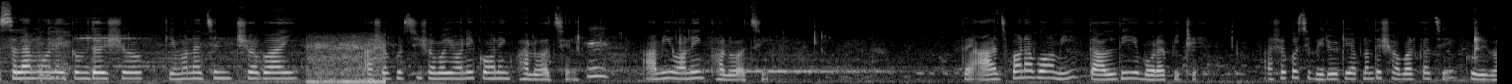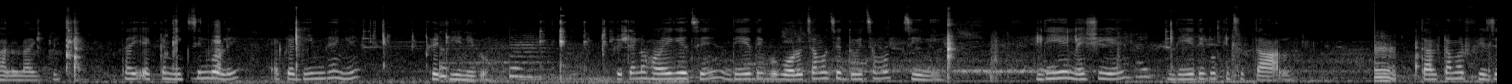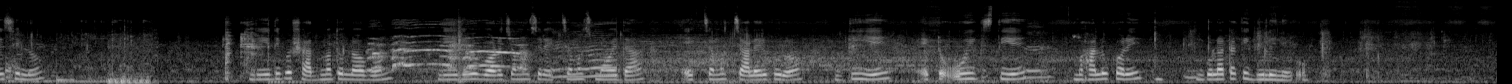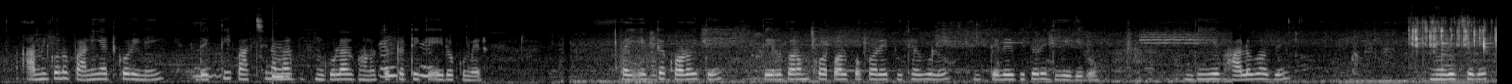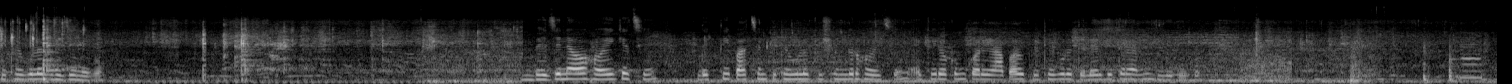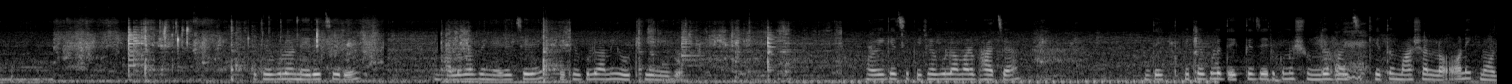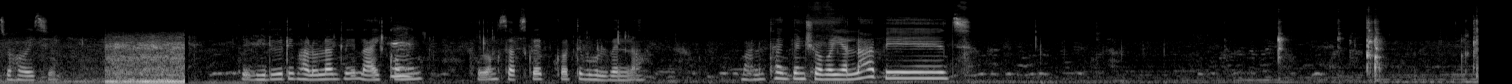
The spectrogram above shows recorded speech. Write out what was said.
আসসালামু আলাইকুম দর্শক, কেমন আছেন সবাই? আশা করছি সবাই অনেক অনেক ভালো আছেন। আমি অনেক ভালো আছি। তাই আজ বানাবো আমি তাল দিয়ে বড়া পিঠে। আশা করছি ভিডিওটি আপনাদের সবার কাছে খুবই ভালো লাগবে। তাই একটা মিক্সিং বলে একটা ডিম ভেঙে ফেটিয়ে নিব। ফেটানো হয়ে গেছে, দিয়ে দিব বড় চামচের দুই চামচ চিনি। দিয়ে মিশিয়ে দিয়ে দিব কিছু তাল। তালটা আমার ফ্রিজে ছিল। দিয়ে দিব স্বাদ মতো লবণ, দিয়ে দিব বড় চামচের এক চামচ ময়দা, এক চামচ চালের গুঁড়ো, দিয়ে একটু উইক্স দিয়ে ভালো করে গোলাটাকে গুলে নেব। আমি কোনো পানি অ্যাড করি নেই দেখতেই পাচ্ছেন আমার গোলার ঘনত্বটা ঠিক এই রকমের তাই একটা কড়াইতে তেল গরম অল্প করে পিঠাগুলো তেলের ভিতরে দিয়ে দিব। দিয়ে ভালোভাবে নেড়ে চেড়ে পিঠাগুলো ভেজে নেব। ভেজে নেওয়া হয়ে গেছে। দেখতেই পাচ্ছেন পিঠাগুলো কি সুন্দর হয়েছে। একই রকম করে আবারও পিঠেগুলো তেলের ভিতরে আমি দিয়ে দিব। পিঠেগুলো নেড়ে চেড়ে, ভালোভাবে নেড়ে চেড়ে পিঠেগুলো আমি উঠিয়ে নিব। হয়ে গেছে পিঠাগুলো আমার ভাজা। দেখ পিঠাগুলো দেখতে যেরকমই সুন্দর হয়েছে খেতে মাসাল্লাহ অনেক মজা হয়েছে। তো ভিডিওটি ভালো লাগলে লাইক, কমেন্ট এবং সাবস্ক্রাইব করতে ভুলবেন না। ভালো থাকবেন সবাই, আল্লাহ হাফেজ।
